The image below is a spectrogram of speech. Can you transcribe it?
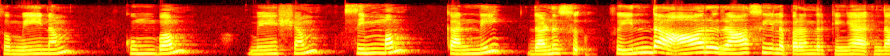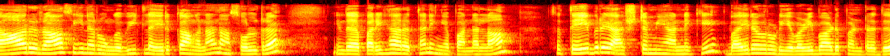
ஸோ மீனம் கும்பம் மேஷம் சிம்மம் கன்னி தனுசு. ஸோ இந்த ஆறு ராசியில் பிறந்திருக்கீங்க. இந்த ஆறு ராசியினர் உங்கள் வீட்டில் இருக்காங்கன்னா நான் சொல்கிற இந்த பரிகாரத்தை நீங்கள் பண்ணலாம். ஸோ தேய்பிரை அஷ்டமி அன்னைக்கு பைரவருடைய வழிபாடு பண்ணுறது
